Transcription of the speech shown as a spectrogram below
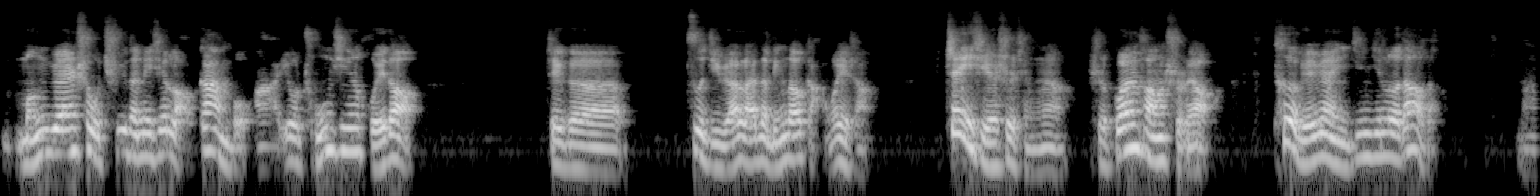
蒙冤受屈的那些老干部啊，又重新回到。这个自己原来的领导岗位上，这些事情呢是官方史料特别愿意津津乐道的啊，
